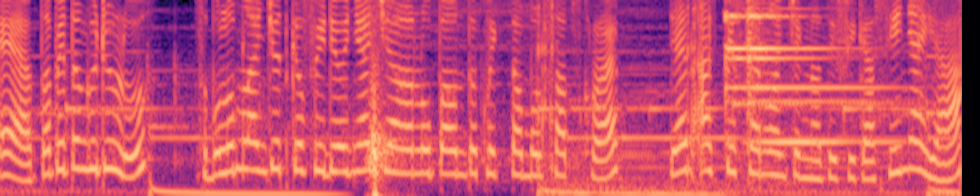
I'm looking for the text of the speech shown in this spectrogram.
Eh, tapi tunggu dulu. Sebelum lanjut ke videonya, jangan lupa untuk klik tombol subscribe dan aktifkan lonceng notifikasinya ya.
